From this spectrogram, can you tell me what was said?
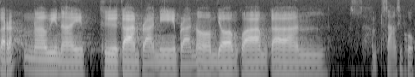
กรณวินัย คือการปราณีปรานอมยอมความการสามสิบหก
